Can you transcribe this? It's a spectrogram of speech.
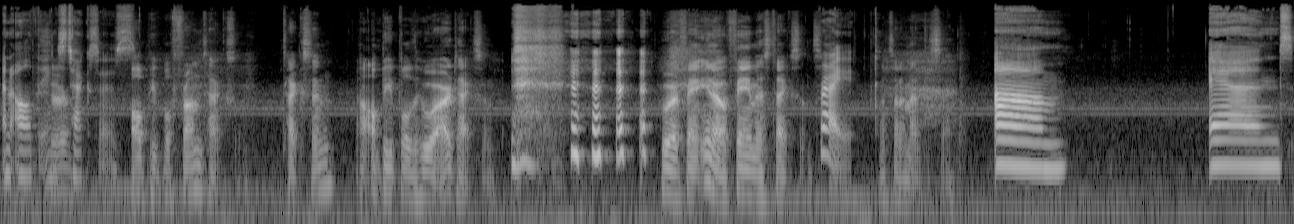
and all things Sure. Texas. All people from Texan. Texan. All people who are Texan. who are fam- you know famous Texans. right. That's what I meant to say. Um, and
